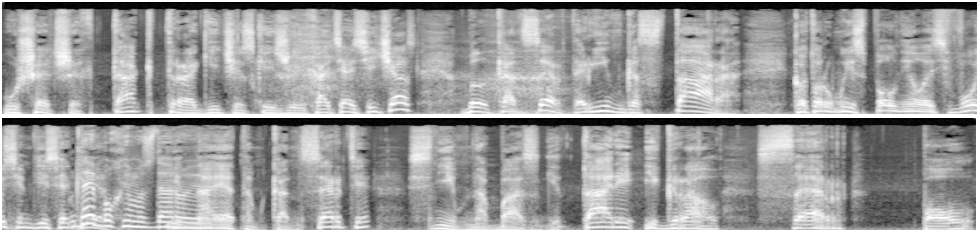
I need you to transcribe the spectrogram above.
ушедших так трагически из жизни. Хотя сейчас был концерт Ринга Стара, которому исполнилось 80 Дай лет. бог ему здоровья. И на этом концерте с ним на бас-гитаре играл сэр Пол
